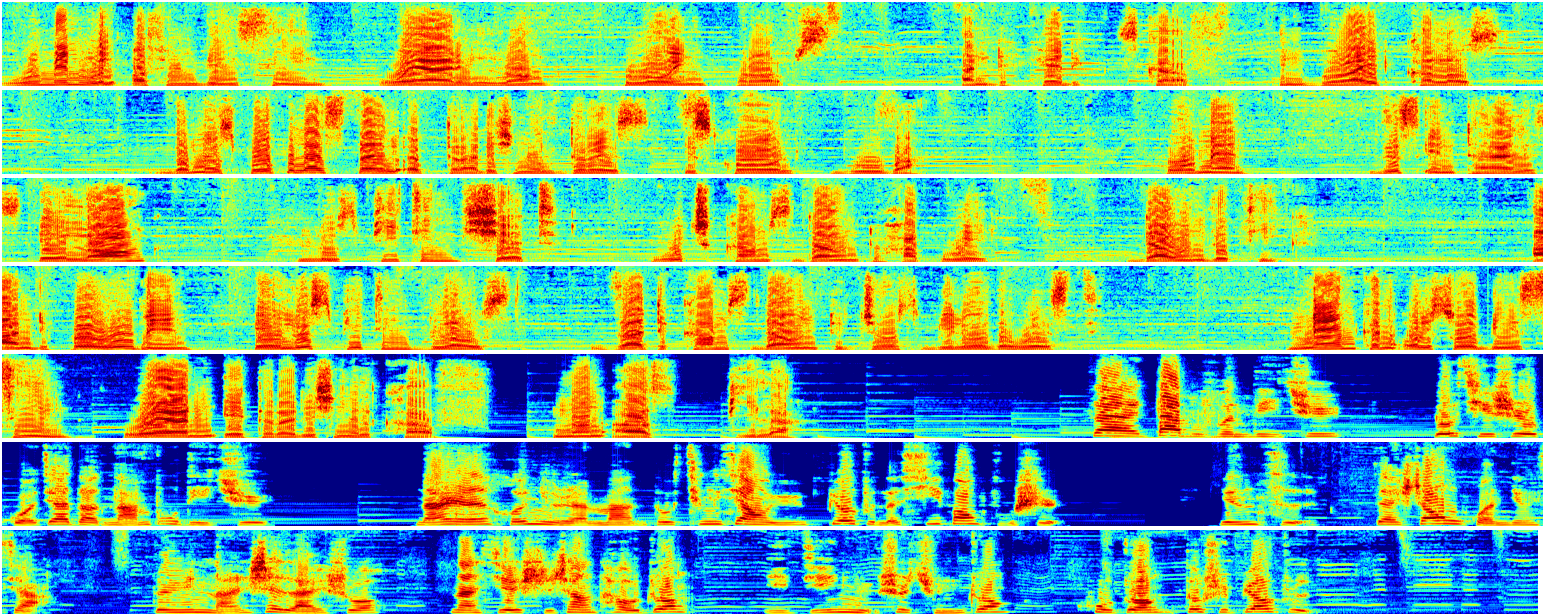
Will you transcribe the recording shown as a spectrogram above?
Women will often be seen wearing long flowing robes and head scarf in bright colors. The most popular style of traditional dress is called buba. For men, this entails a long, loose-fitting shirt which comes down to halfway down the thick, and for women, a loose-fitting blouse that comes down to just below the waist. Men can also be seen wearing a traditional cuff known as pila. 在大部分地区，尤其是国家的南部地区，男人和女人们都倾向于标准的西方服饰。因此，在商务环境下，对于男士来说，那些时尚套装以及女士裙装、裤装都是标准，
